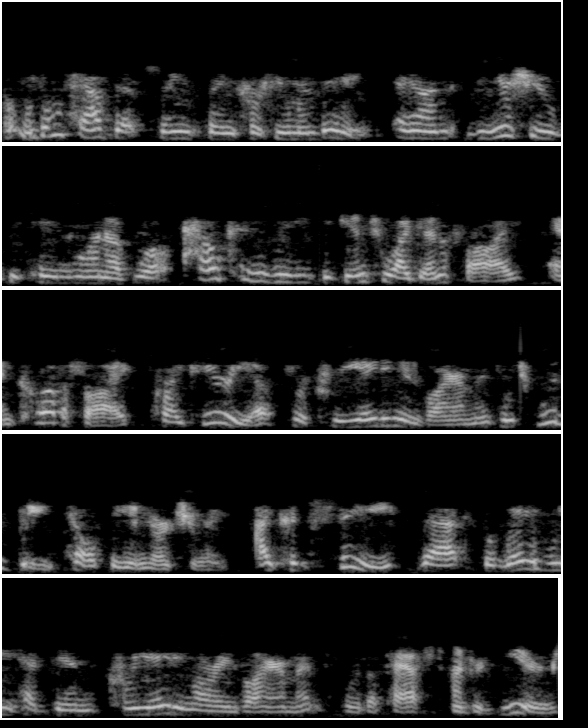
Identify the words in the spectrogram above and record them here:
But we don't have that same thing for human beings. And the issue became one of, well, how can we begin to identify and codify criteria for creating environments which would be healthy and nurturing? I could see that the way we had been creating our environment for the past hundred years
